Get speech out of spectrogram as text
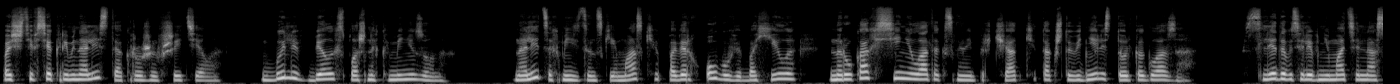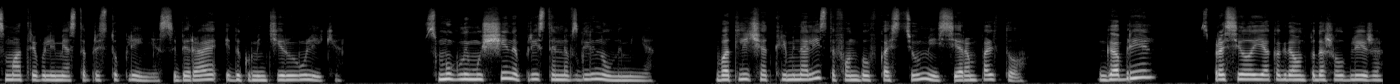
Почти все криминалисты, окружившие тело, были в белых сплошных комбинезонах. На лицах медицинские маски, поверх обуви бахилы, на руках синие латексные перчатки, так что виднелись только глаза. Следователи внимательно осматривали место преступления, собирая и документируя улики. Смуглый мужчина пристально взглянул на меня. В отличие от криминалистов, он был в костюме и сером пальто. «Габриэль?» — спросила я, когда он подошел ближе.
